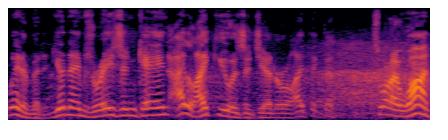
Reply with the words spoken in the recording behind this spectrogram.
Wait a minute. Your name's Raisin Cain? I like you as a general. I think that That's what I want.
